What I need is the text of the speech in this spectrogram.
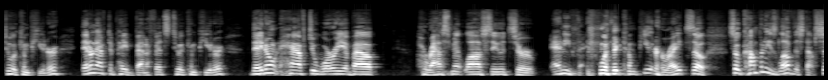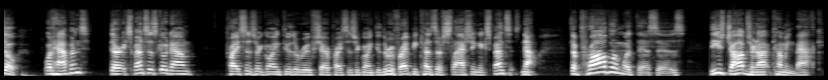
to a computer. They don't have to pay benefits to a computer. They don't have to worry about harassment lawsuits or anything with a computer, right? So so companies love this stuff. So what happens? Their expenses go down, prices are going through the roof, share prices are going through the roof, right? Because they're slashing expenses. Now, the problem with this is these jobs are not coming back.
